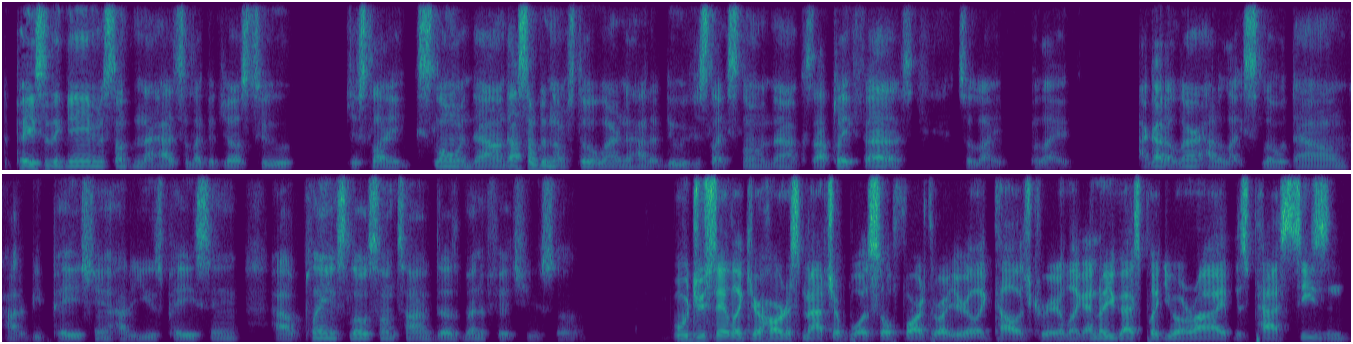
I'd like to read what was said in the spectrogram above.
the pace of the game is something I had to like adjust to, just like slowing down. That's something I'm still learning how to do, just like slowing down. Cause I play fast. So like, like I gotta learn how to like slow down, how to be patient, how to use pacing, how playing slow sometimes does benefit you. So what would you say like your hardest matchup was so far throughout your like college career? Like I know you guys played URI this past season.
